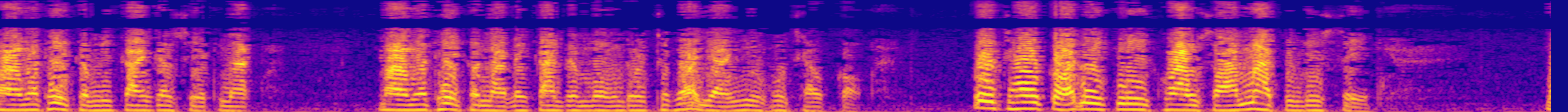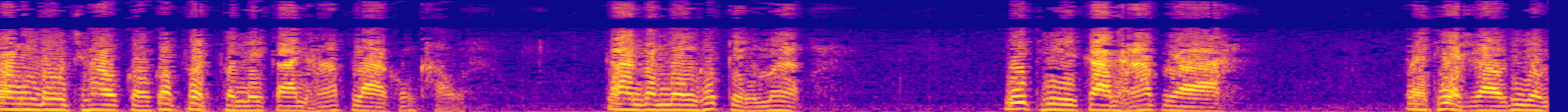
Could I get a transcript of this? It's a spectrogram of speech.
บางประเทศก็มีการเกษตรหนัก บางประเทศก็หนักในการประมงโดยเฉพาะอย่างยิ่งพวกชาวเกาะพวกชาวเกาะนี่มีความสามารถเป็นพิเศษมองดูชาวเกาะก็เพลิดเพลินในการหาปลาของเขา การประมงเขาเก่งมาก วิธีการหาปลาประเทศเรานิยม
